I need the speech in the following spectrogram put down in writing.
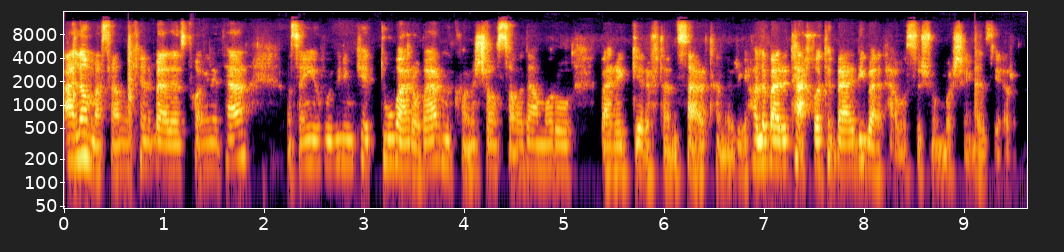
الان مثلا ممکنه بعد از پایین تر مثلا یه ببینیم که دو برابر می‌کنه شانس آدم ها رو برای گرفتن سرطان ریه. حالا برای تحقیقات بعدی باید حواسشون باشه این قضیه رو.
